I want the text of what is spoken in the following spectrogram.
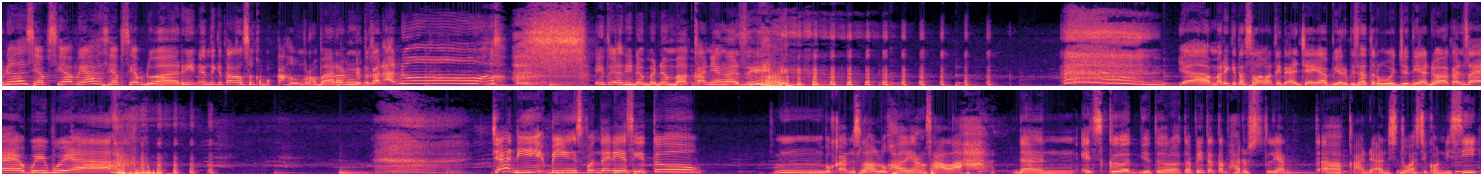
udahlah siap-siap ya siap-siap dua hari nanti kita langsung ke Mekah umroh bareng gitu kan. Aduh itu yang didamba-dambakan ya gak sih? Ya mari kita selawatin aja ya biar bisa terwujud ya. Doakan saya ya bu ibu ya. Jadi being spontaneous itu hmm, bukan selalu hal yang salah dan it's good gitu loh. Tapi tetap harus lihat uh, keadaan situasi kondisi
